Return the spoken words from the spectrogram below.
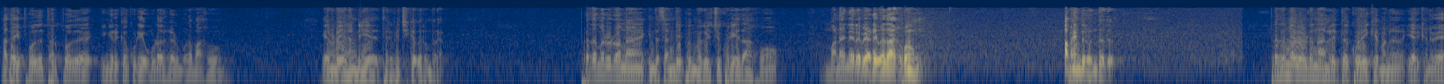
அதை இப்போது தற்போது இங்கு இருக்கக்கூடிய ஊடகங்கள் மூலமாகவும் என்னுடைய நன்றியை தெரிவிச்சுக்க விரும்புகிறேன் பிரதமருடனான இந்த சந்திப்பு மகிழ்ச்சிக்குரியதாகவும் மனநிறைவை அடைவதாகவும் அமைந்திருந்தது. பிரதமருடன் நான் அளித்த கோரிக்கை மனு ஏற்கனவே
